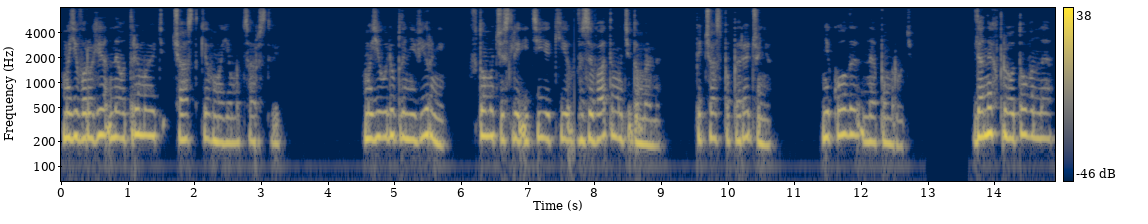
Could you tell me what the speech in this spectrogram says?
Мої вороги не отримають частки в моєму царстві. Мої улюблені вірні, в тому числі і ті, які взиватимуть до мене під час попередження, ніколи не помруть. Для них приготоване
